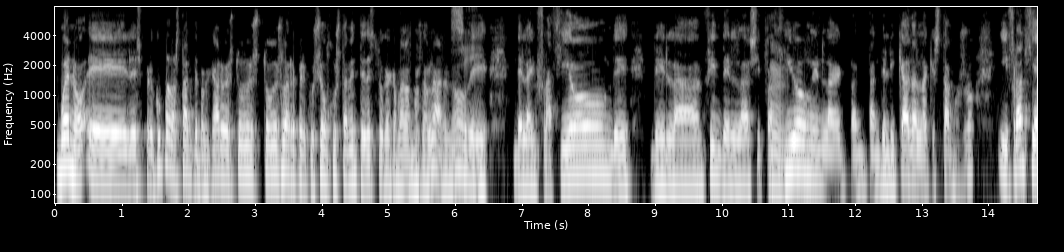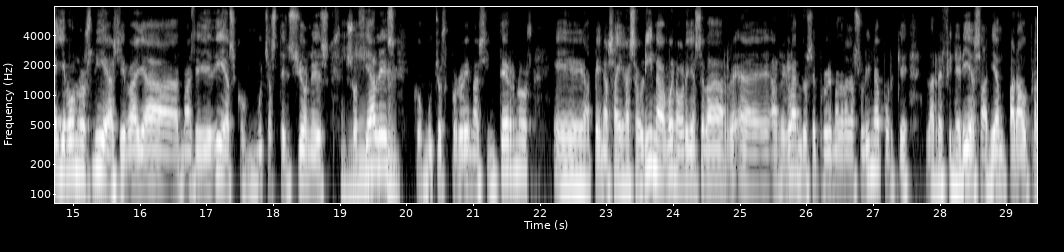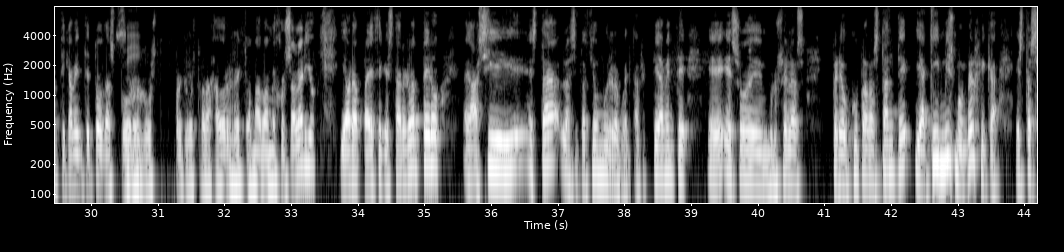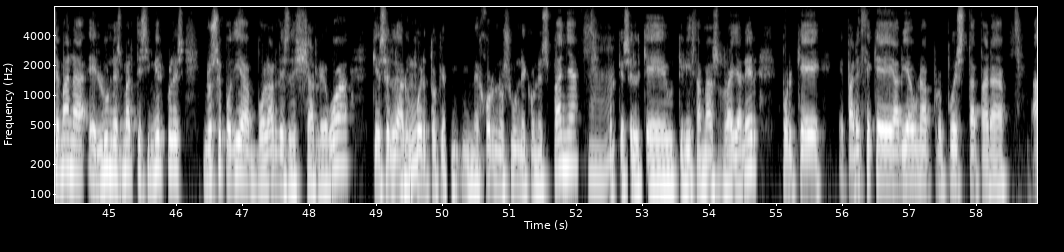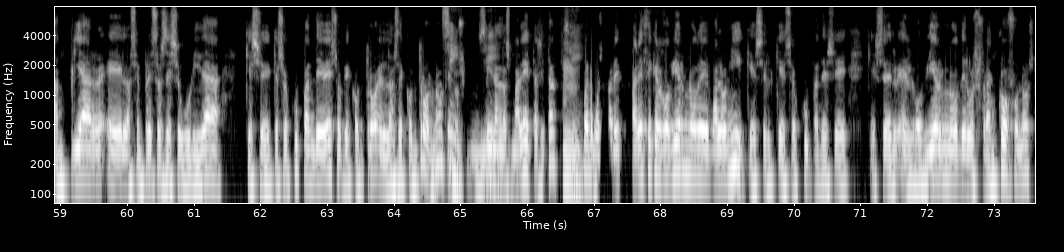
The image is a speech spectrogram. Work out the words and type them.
Bueno, eh, les preocupa bastante, porque claro, esto es, todo es la repercusión justamente de esto que acabábamos de hablar, ¿no? Sí. De, de la inflación, de, de la, en fin, de la situación en la, tan, tan delicada en la que estamos, ¿no? Y Francia lleva unos días, lleva ya más de 10 días con muchas tensiones Sí. sociales, Mm. con muchos problemas internos, eh, apenas hay gasolina. Bueno, ahora ya se va eh, arreglando ese problema de la gasolina porque las refinerías habían parado prácticamente todas por Sí. los, porque los trabajadores reclamaban mejor salario y ahora parece que está arreglado, pero eh, así está la situación muy revuelta. Efectivamente, eh, eso en Bruselas preocupa bastante y aquí mismo en Bélgica, esta semana, el lunes, martes y miércoles, no se podía volar desde Charleroi, que es el aeropuerto que mejor nos une con España, Ah, porque es el que utiliza más Ryanair, porque eh, parece que había una propuesta para ampliar eh, las empresas de seguridad que se, que se ocupan de eso, que controlan las de control, ¿no? Sí, que nos sí. miran las maletas y tal. sí. Bueno, pues pare- parece que el gobierno de Baloní, que es el que se ocupa de ese, que es el, el gobierno de los francófonos,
